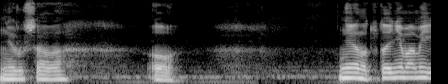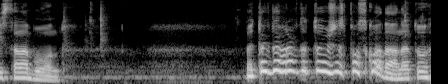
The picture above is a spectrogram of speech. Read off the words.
nie ruszała. O. Nie no, tutaj nie ma miejsca na błąd. No i tak naprawdę to już jest poskładane. Tu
